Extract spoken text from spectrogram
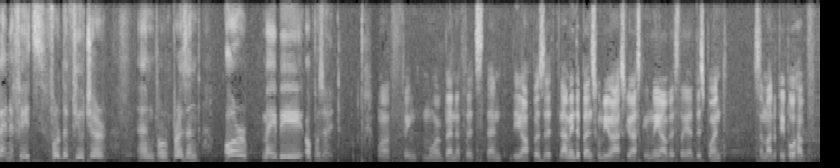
benefits for the future and for present or maybe opposite? Well, I think more benefits than the opposite. I mean, depends whom you ask. You're asking me, obviously, at this point. Some other people have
